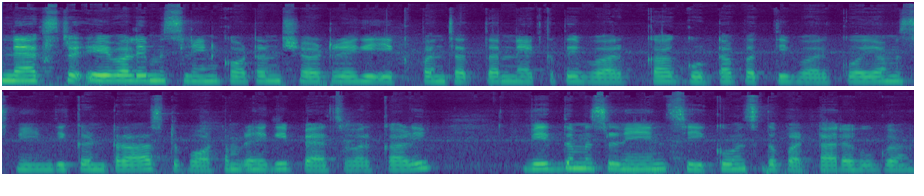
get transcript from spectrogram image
ਨੈਕਸਟ ਇਹ ਵਾਲੇ ਮਸਲੀਨ ਕਾਟਨ ਸ਼ਰਟ ਰਹੇਗੀ 175 ਨੈਕ ਤੇ ਵਰਕ ਆ ਗੋਟਾ ਪੱਤੀ ਵਰਕ ਹੋਇਆ। ਮਸਲੀਨ ਦੀ ਕੰਟਰਾਸਟ ਬਾਟਮ ਰਹੇਗੀ ਪੈਚ ਵਰਕ ਵਾਲੀ। ਵਿਦ ਮਸਲੀਨ ਸੀਕੁਐਂਸ ਦੁਪੱਟਾ ਰਹੂਗਾ।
